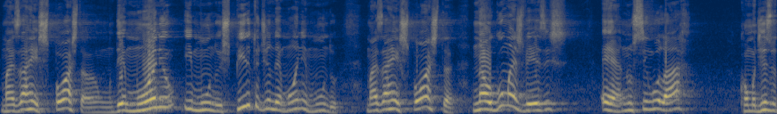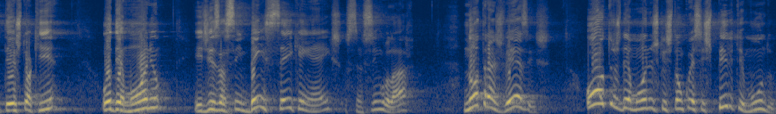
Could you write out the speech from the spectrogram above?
mas a resposta, um demônio imundo, o espírito de um demônio imundo, mas a resposta, em algumas vezes, é no singular como diz o texto aqui, o demônio, e diz assim: Bem sei quem és, assim, singular. Noutras vezes, outros demônios que estão com esse espírito imundo,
